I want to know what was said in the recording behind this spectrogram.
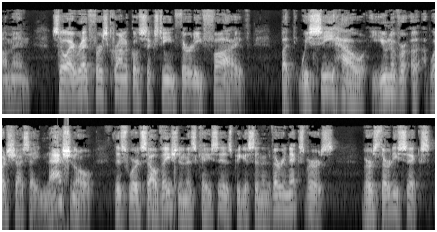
Amen. So I read First Chronicles sixteen thirty five, but we see how univer- uh, what should I say national this word salvation in this case is because in the very next verse, verse thirty six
